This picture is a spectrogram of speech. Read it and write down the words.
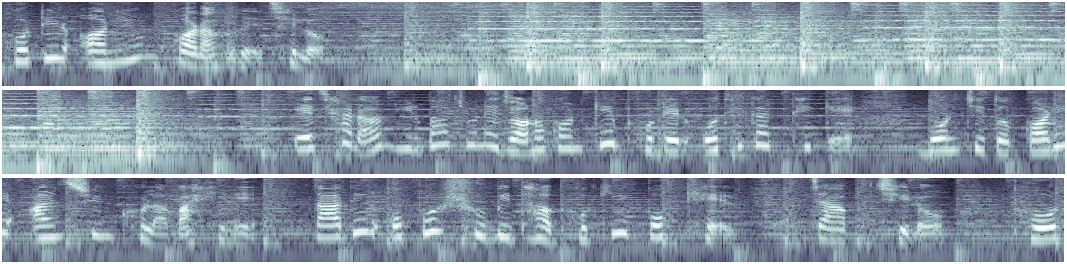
ভোটের অনিয়ম করা হয়েছিল। এছাড়াও নির্বাচনে জনগণকে ভোটের অধিকার থেকে বঞ্চিত করে আইনশৃঙ্খলা বাহিনী। তাদের ওপর সুবিধাভোগী পক্ষের চাপ ছিল। ভোট,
